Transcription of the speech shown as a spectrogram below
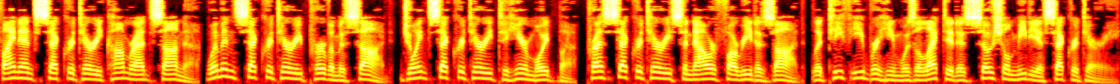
Finance Secretary Kamrad Sana, Women's Secretary Purva Masad, Joint Secretary Tahir Moitba, Press Secretary Sanaur Farid Azad, Latif Ibrahim was elected as Social Media Secretary.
